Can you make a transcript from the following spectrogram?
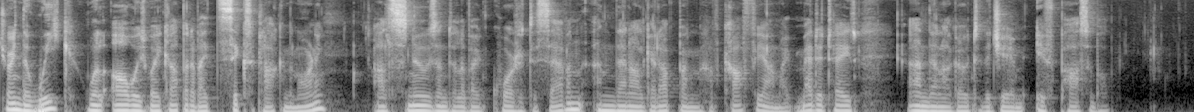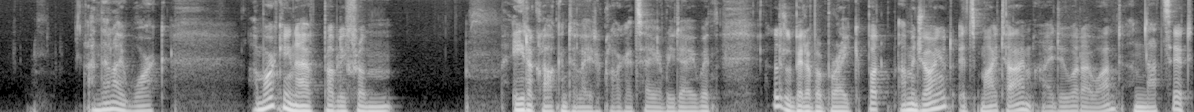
during the week will always wake up at about six o'clock in the morning. I'll snooze until about quarter to seven, and then I'll get up and have coffee. I might meditate, and then I'll go to the gym if possible. And then I work. I'm working now probably from eight o'clock until eight o'clock, I'd say, every day with a little bit of a break, but I'm enjoying it. It's my time. I do what I want, and that's it.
